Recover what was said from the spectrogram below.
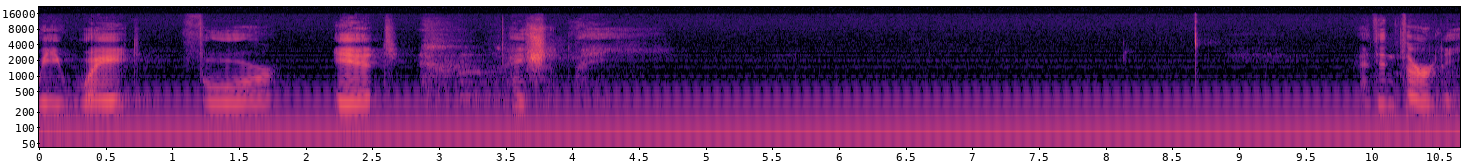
we wait for it patiently. Then, thirdly,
